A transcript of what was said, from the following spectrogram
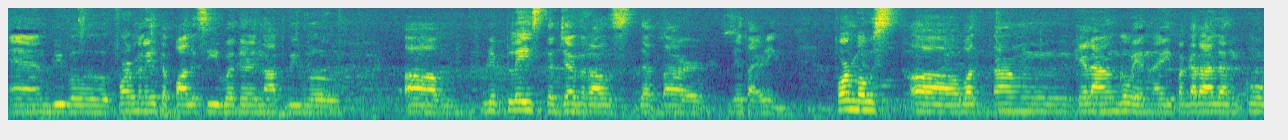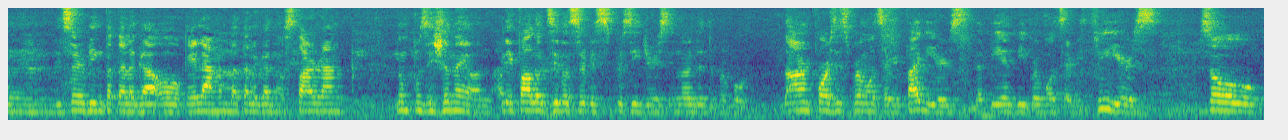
and we will formulate a policy whether or not we will um, replace the generals that are retiring. Foremost, uh, what ang kailangan gawin ay pag-aralan kung deserving ba talaga o kailangan ba talaga ng star rank nung position na yon. They followed civil service procedures in order to promote. The armed forces promotes every 5 years, the PNP promotes every 3 years. So,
